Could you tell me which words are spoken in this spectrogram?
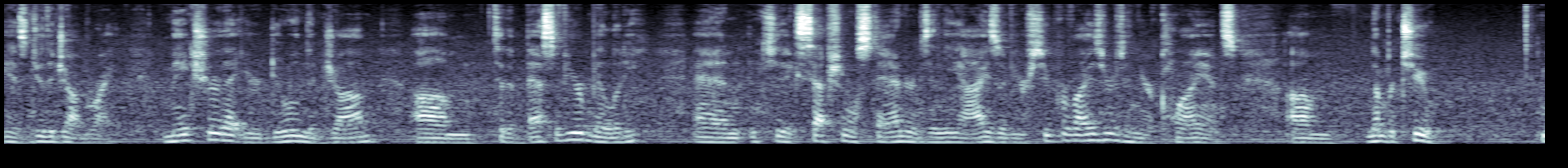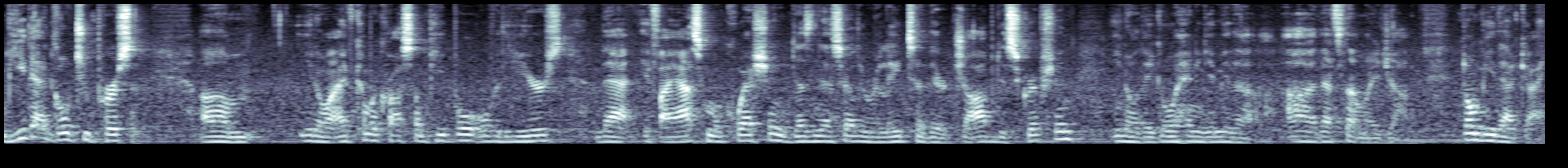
is do the job right. Make sure that you're doing the job um, to the best of your ability and to exceptional standards in the eyes of your supervisors and your clients. Um, number two, be that go-to person. Um, you know, I've come across some people over the years that if I ask them a question, it doesn't necessarily relate to their job description, you know, they go ahead and give me the, uh, that's not my job. Don't be that guy.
